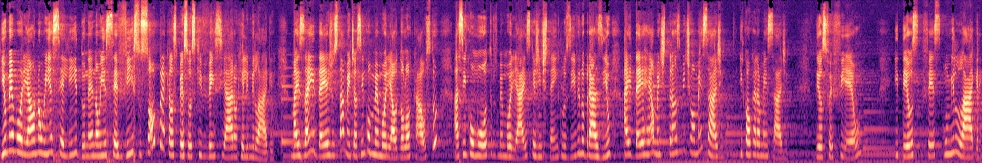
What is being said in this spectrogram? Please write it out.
E o memorial não ia ser lido, né, não ia ser visto só por aquelas pessoas que vivenciaram aquele milagre. Mas a ideia é justamente, assim como o memorial do Holocausto, assim como outros memoriais que a gente tem, inclusive no Brasil, a ideia é realmente transmitir uma mensagem. E qual era a mensagem? Deus foi fiel e Deus fez um milagre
